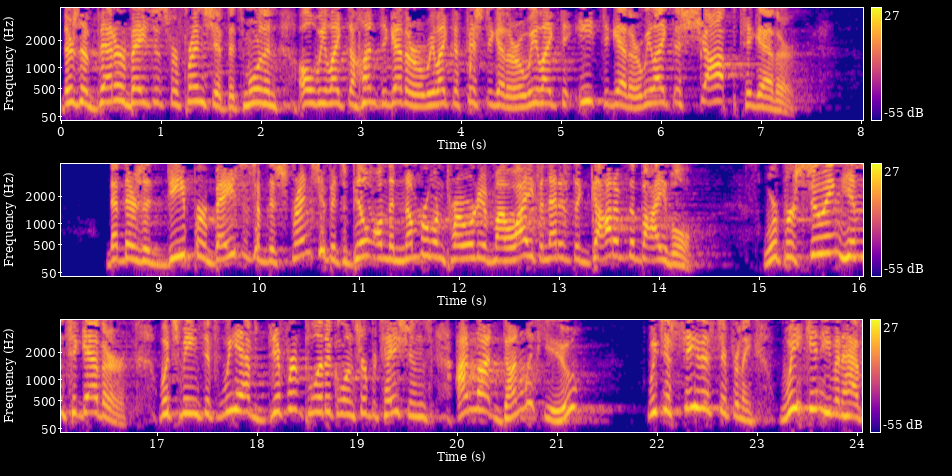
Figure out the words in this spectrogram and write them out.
There's a better basis for friendship that's more than, oh, we like to hunt together, or we like to fish together, or we like to eat together, or we like to shop together. That there's a deeper basis of this friendship. It's built on the number one priority of my life, and that is the God of the Bible. We're pursuing Him together, which means if we have different political interpretations, I'm not done with you. We just see this differently. We can even have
